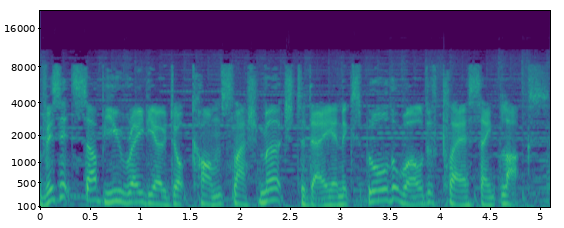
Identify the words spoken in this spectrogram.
Visit suburadio.com slash merch today and explore the world of Claire St. Lux.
